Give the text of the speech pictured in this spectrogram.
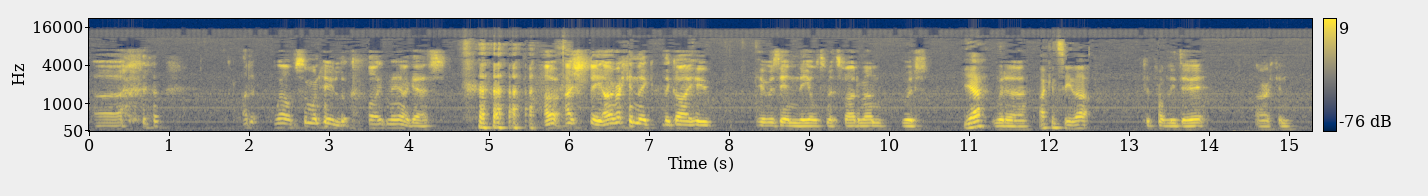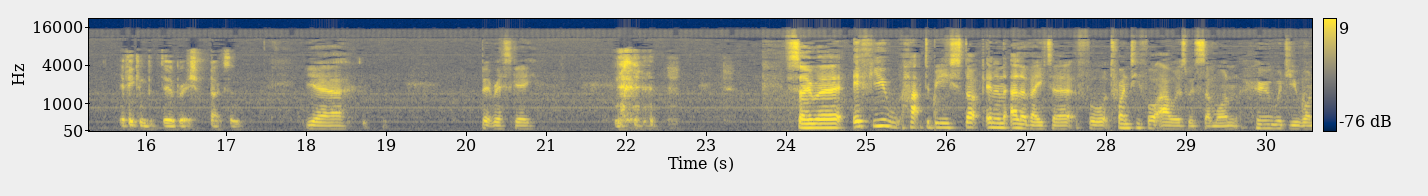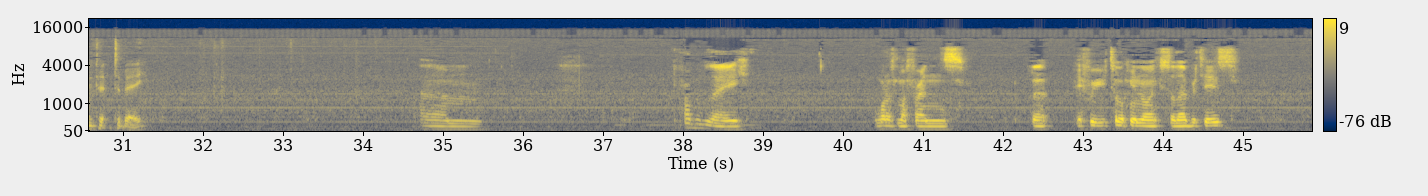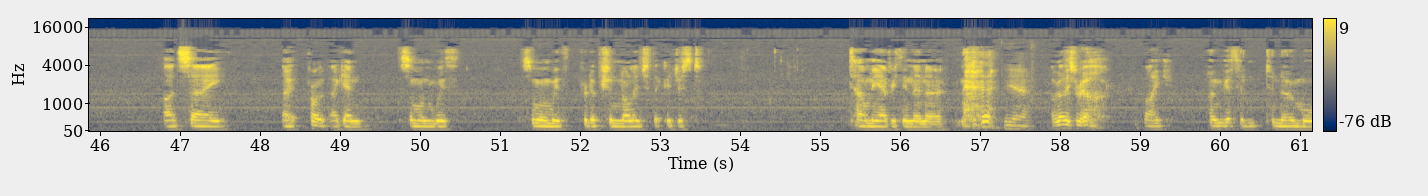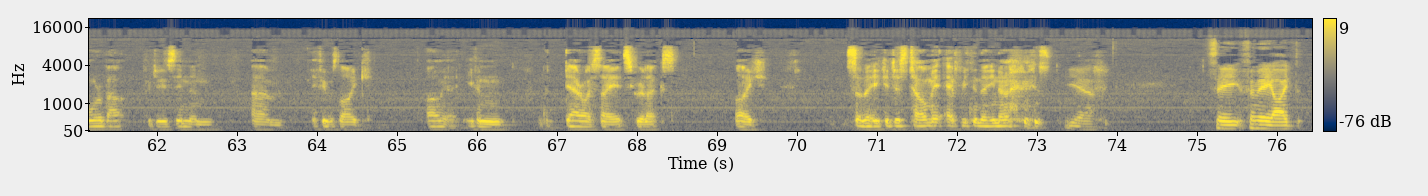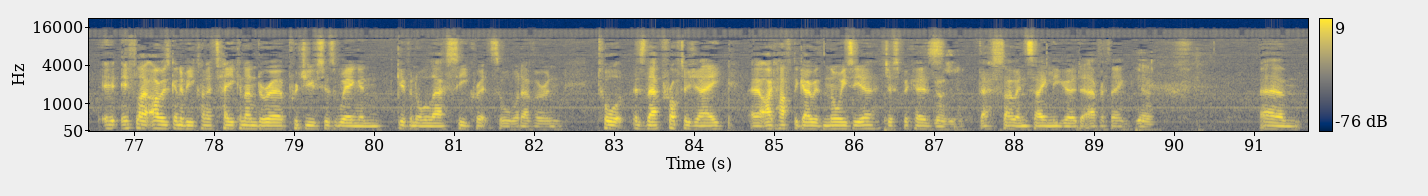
Uh, I don't, well, someone who looked like me, I guess. Oh, actually, I reckon the the guy who who was in the Ultimate Spider-Man would yeah, would uh I can see that. could probably do it. I reckon if he can do a British accent. Yeah, bit risky. So, uh, if you had to be stuck in an elevator for 24 hours with someone, who would you want it to be? Um, probably one of my friends, but if we're talking like celebrities, I'd say, uh, pro- again, someone with someone with production knowledge that could just tell me everything they know. Yeah. I've got this real like hunger to to know more about producing, and um, if it was like, oh, yeah, even dare I say it, Skrillex, like, so that he could just tell me everything that he knows. Yeah. See, for me, I'd if like I was going to be kind of taken under a producer's wing and given all their secrets or whatever and taught as their protege, uh, I'd have to go with Noisia just because they're so insanely good at everything. yeah. Um,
